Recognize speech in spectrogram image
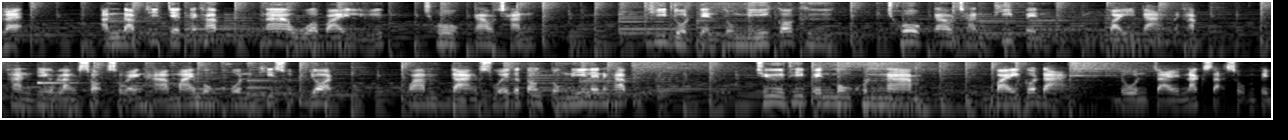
และอันดับที่ 7 นะครับ หน้าวัวใบหรือโชค 9 ชั้น ที่โดดเด่นตรงนี้ก็คือโชค 9 ชั้นที่เป็นใบด่างนะครับ ท่านที่กำลังเสาะแสวงหาไม้มงคลที่สุดยอด ความด่างสวยก็ต้องตรงนี้เลยนะครับ ชื่อที่เป็นมงคลนาม ใบก็ด่างโดนใจนักสะสมเป็น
